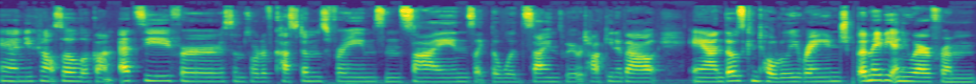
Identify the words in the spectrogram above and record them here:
And you can also look on Etsy for some sort of customs frames and signs, like the wood signs we were talking about. And those can totally range, but maybe anywhere from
